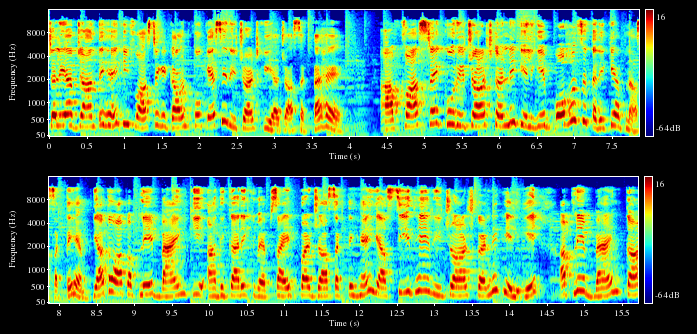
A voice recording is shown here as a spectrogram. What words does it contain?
चलिए आप जानते हैं कि फास्टैग अकाउंट को कैसे रिचार्ज किया जा सकता है। आप फास्टैग को रिचार्ज करने के लिए बहुत से तरीके अपना सकते हैं। या तो आप अपने बैंक की आधिकारिक वेबसाइट पर जा सकते हैं या सीधे रिचार्ज करने के लिए अपने बैंक का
